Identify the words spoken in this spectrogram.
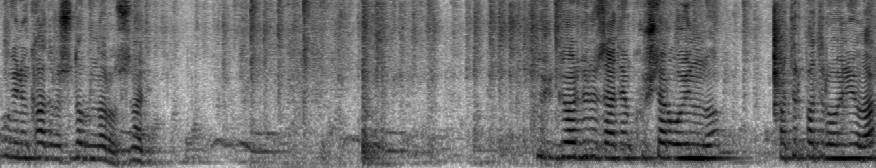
Bugünün kadrosu da bunlar olsun. Hadi. Gördünüz zaten kuşlar oyunlu. Patır patır oynuyorlar.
